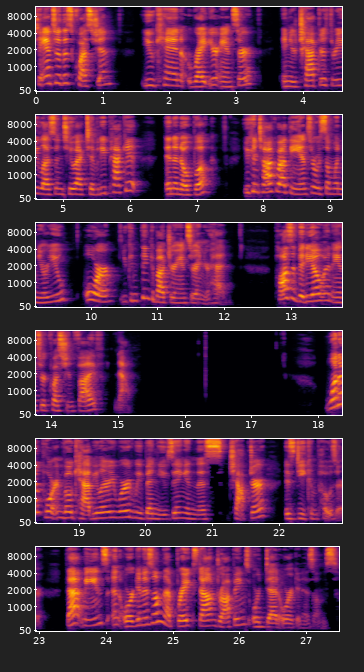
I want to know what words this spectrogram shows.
To answer this question, you can write your answer in your Chapter 3 Lesson 2 activity packet in a notebook. You can talk about the answer with someone near you, or you can think about your answer in your head. Pause the video and answer question 5 now. One important vocabulary word we've been using in this chapter is decomposer. That means an organism that breaks down droppings or dead organisms.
